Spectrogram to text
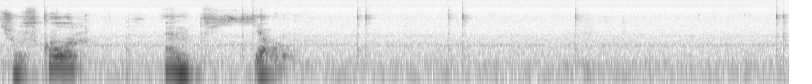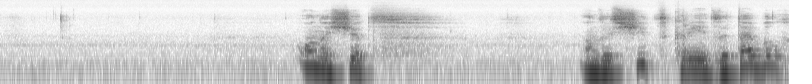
choose color and yellow. On a sheet on this sheet create the table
